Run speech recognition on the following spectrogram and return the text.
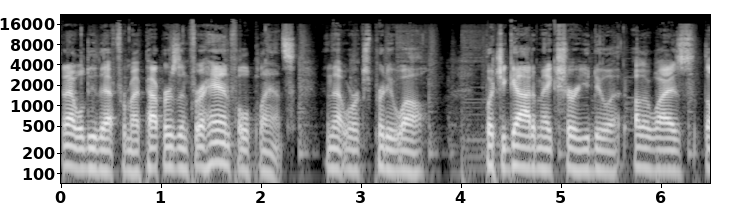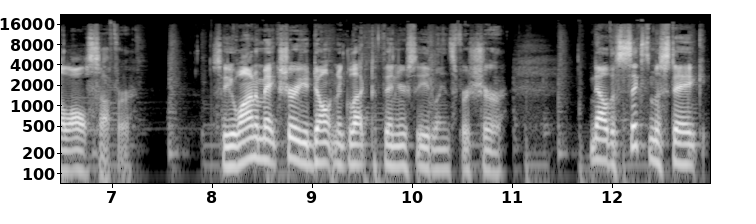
And I will do that for my peppers and for a handful of plants, and that works pretty well. But you got to make sure you do it, otherwise, they'll all suffer. So you want to make sure you don't neglect to thin your seedlings for sure. Now, the sixth mistake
